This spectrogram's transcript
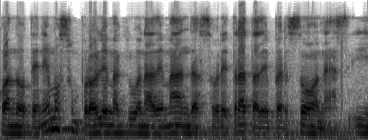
cuando tenemos un problema que hubo una demanda sobre trata de personas y,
